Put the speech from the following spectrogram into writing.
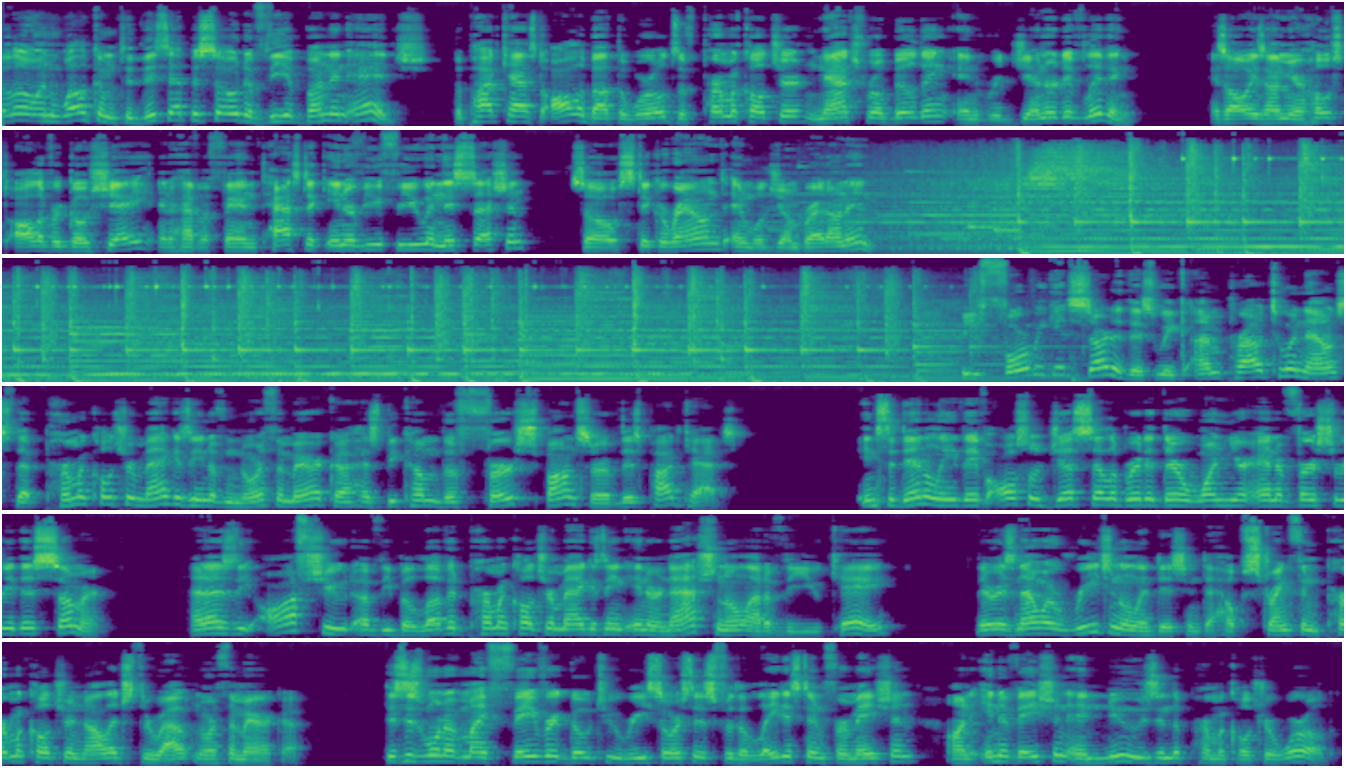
Hello and welcome to this episode of The Abundant Edge, the podcast all about the worlds of permaculture, natural building, and regenerative living. As always, I'm your host, Oliver Goshey, and I have a fantastic interview for you in this session, so stick around and we'll jump right on in. Before we get started this week, I'm proud to announce that Permaculture Magazine of North America has become the first sponsor of this podcast. Incidentally, they've also just celebrated their one year anniversary this summer. And as the offshoot of the beloved Permaculture Magazine International out of the UK, there is now a regional edition to help strengthen permaculture knowledge throughout North America. This is one of my favorite go to resources for the latest information on innovation and news in the permaculture world.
